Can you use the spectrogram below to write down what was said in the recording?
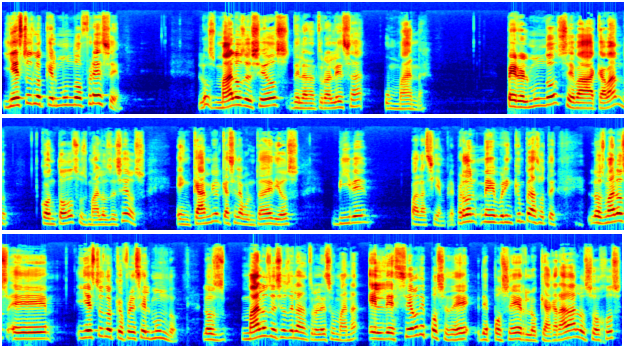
Y esto es lo que el mundo ofrece, los malos deseos de la naturaleza humana. Pero el mundo se va acabando con todos sus malos deseos. En cambio, el que hace la voluntad de Dios vive para siempre. Perdón, me brinqué un pedazote. Los malos, eh, y esto es lo que ofrece el mundo los malos deseos de la naturaleza humana, el deseo de poseer, de poseer lo que agrada a los ojos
